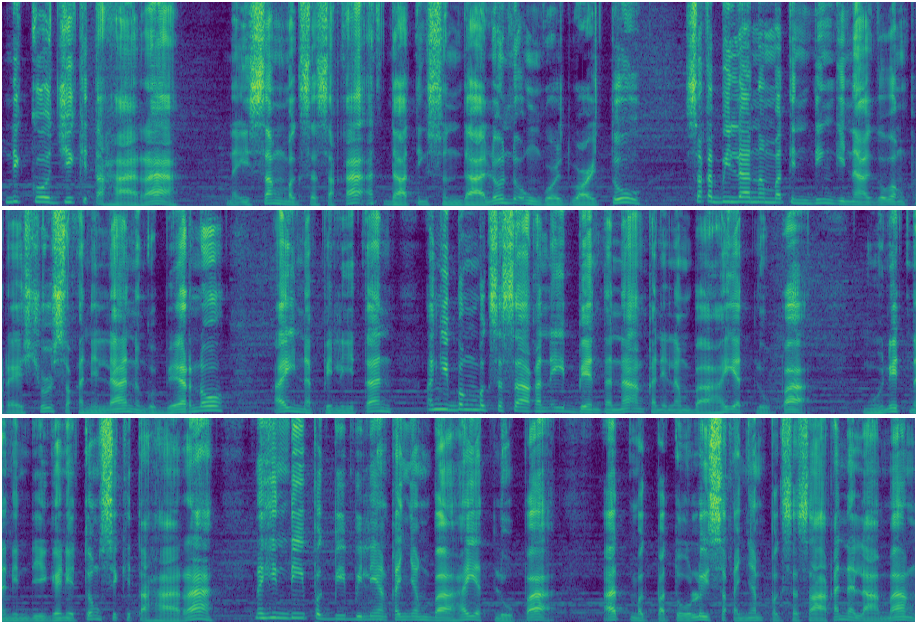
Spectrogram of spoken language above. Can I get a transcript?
ni Koji Kitahara na isang magsasaka at dating sundalo noong World War II. Sa kabila ng matinding ginagawang pressure sa kanila ng gobyerno ay napilitan ang ibang magsasaka na ibenta na ang kanilang bahay at lupa. Ngunit nanindigan itong si Kitahara na hindi pagbibili ang kanyang bahay at lupa at magpatuloy sa kanyang pagsasaka na lamang.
